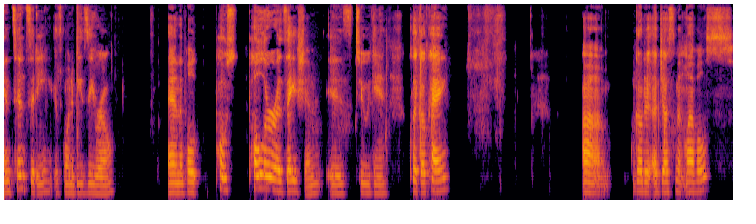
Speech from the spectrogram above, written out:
Intensity is going to be zero. And the po post posterization is two again. Click OK. Um, go to adjustment levels.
